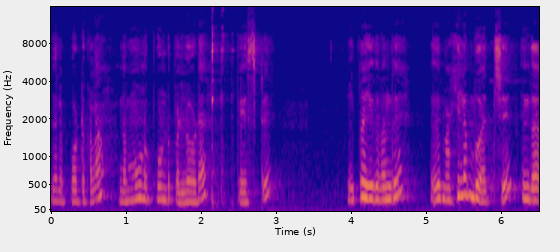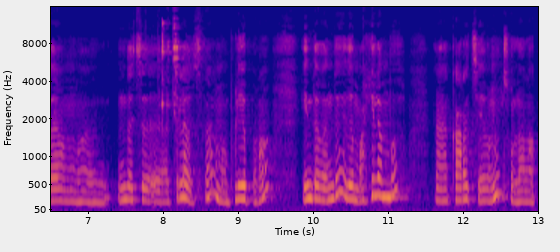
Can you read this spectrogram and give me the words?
இதில் போட்டுக்கலாம். இந்த மூணு பூண்டு பல்லோட பேஸ்ட்டு இப்போ இது வந்து இது மகிழம்பு அச்சு. இந்த இந்த அச்சில் வச்சு தான் நம்ம புளிய போகிறோம் இந்த வந்து இது மகிழம்பு கரைச்சேவனும் சொல்லலாம்.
